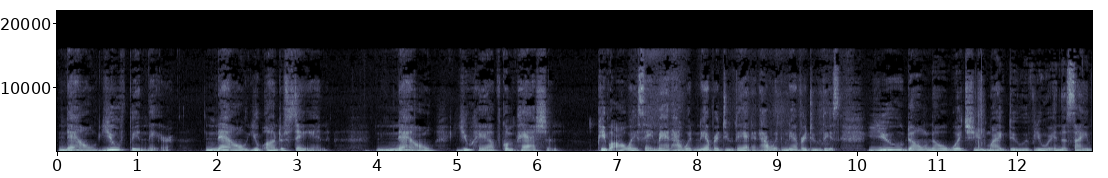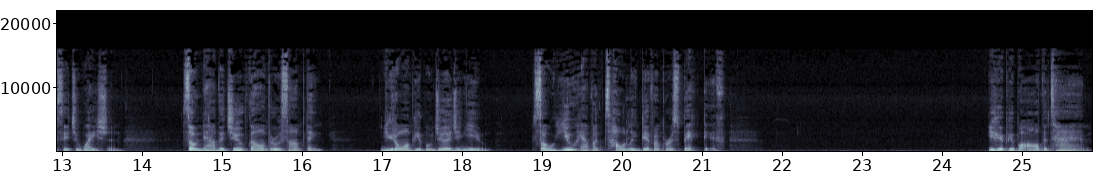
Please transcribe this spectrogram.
Now you've been there. Now you understand. Now you have compassion. People always say, man, I would never do that and I would never do this. You don't know what you might do if you were in the same situation. So now that you've gone through something, you don't want people judging you. So you have a totally different perspective. You hear people all the time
